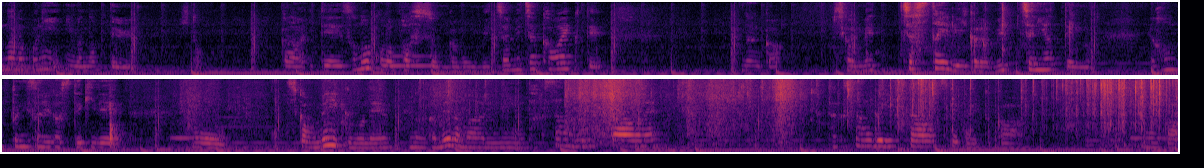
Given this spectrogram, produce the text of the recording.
女の子に今なってる人がいてその子のファッションがもうめちゃめちゃ可愛くてなんかしかもめっちゃスタイルいいからめっちゃ似合ってんの。いや本当にそれが素敵でもうしかもメイクもねなんか目の周りにたくさんグリッターをねたくさんグリッターをつけたりとかか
